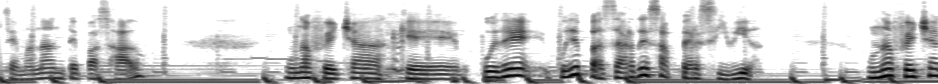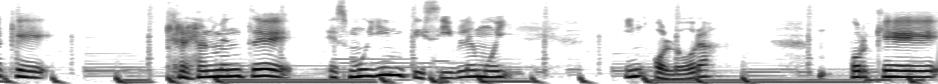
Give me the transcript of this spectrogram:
semana antepasado una fecha que puede, puede pasar desapercibida una fecha que, realmente es muy invisible, muy inolora, porque,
